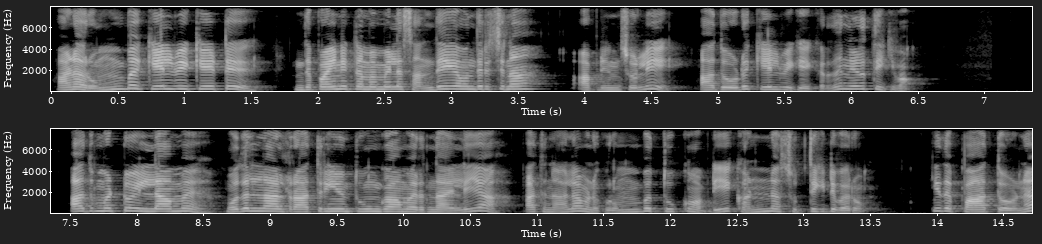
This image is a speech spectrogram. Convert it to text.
ஆனால் ரொம்ப கேள்வி கேட்டு இந்த பையனுக்கு நம்ம மேலே சந்தேகம் வந்துருச்சுனா? அப்படின்னு சொல்லி அதோடு கேள்வி கேட்குறத நிறுத்திக்குவான். அது மட்டும் இல்லாமல் முதல் நாள் ராத்திரியும் தூங்காமல் இருந்தான் இல்லையா? அதனால் அவனுக்கு ரொம்ப தூக்கம் அப்படியே கண்ணை சுற்றிக்கிட்டு வரும். இதை பார்த்தோன்னே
